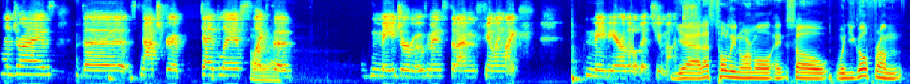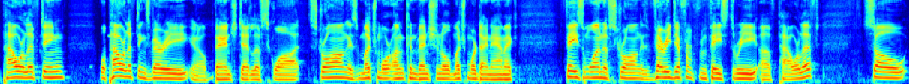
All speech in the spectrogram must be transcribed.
sled drives, the snatch grip deadlifts, Oh, like yeah. the major movements that I'm feeling like maybe are a little bit too much. Yeah, that's totally normal. And so when you go from powerlifting, well, powerlifting's very, you know, bench, deadlift, squat. Strong is much more unconventional, much more dynamic. Phase one of strong is very different from phase three of powerlift. So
